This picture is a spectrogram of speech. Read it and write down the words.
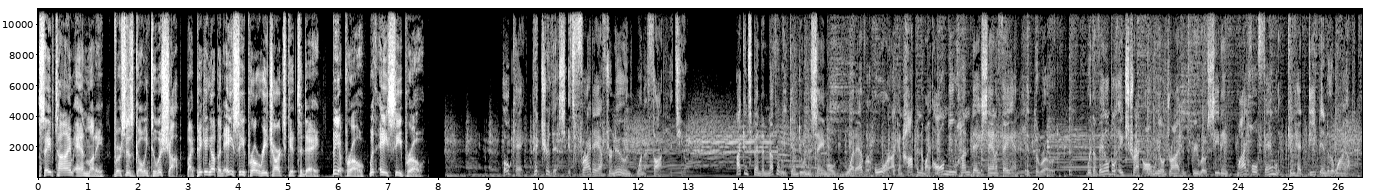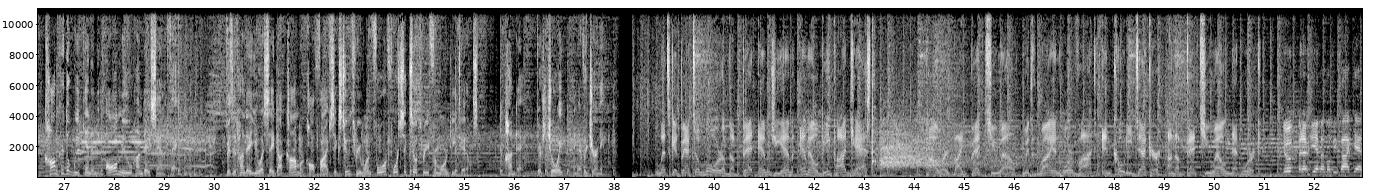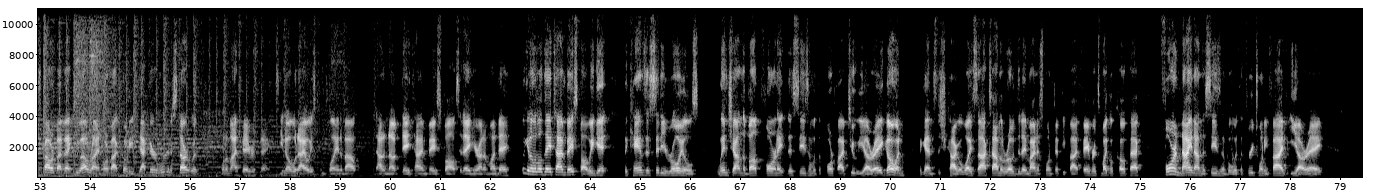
Save time and money versus going to a shop by picking up an AC Pro Recharge Kit today. Be a pro with AC Pro. Okay, picture this. It's Friday afternoon when a thought hits you. I can spend another weekend doing the same old whatever, or I can hop into my all new Hyundai Santa Fe and hit the road. With available HTRAC, all wheel drive, and three row seating, my whole family can head deep into the wild. Conquer the weekend in the all new Hyundai Santa Fe. Visit HyundaiUSA.com or call 562 for more details. Hyundai, there's joy in every journey. Let's get back to more of the Bet MGM MLB podcast. Powered by BetQL with Ryan Horvat and Cody Decker on the BetQL network. Do it, BetMGM MLB podcast powered by BetQL. Ryan Horvat, Cody Decker. We're going to start with one of my favorite things. You know what I always complain about? Not enough daytime baseball today here on a Monday. We get a little daytime baseball. We get the Kansas City Royals Lynch on the bump, four and eight this season with the 4.52 ERA going against the Chicago White Sox on the road today, minus 155 favorites. Michael Kopech, four and nine on the season, but with a 325 ERA.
